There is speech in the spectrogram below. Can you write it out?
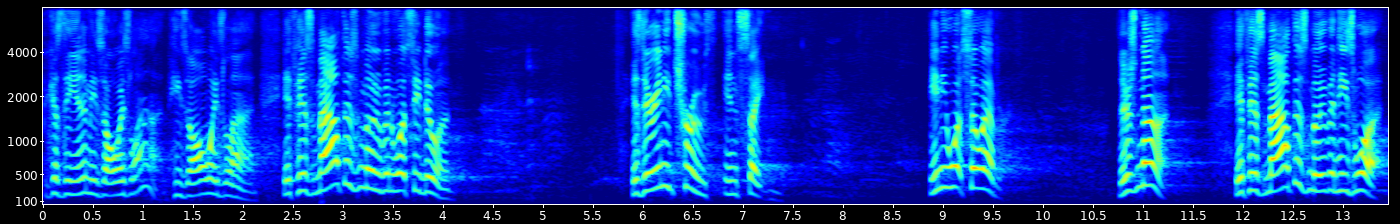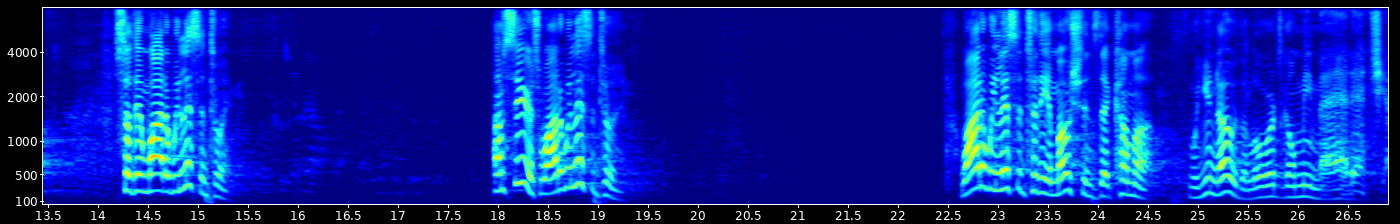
Because the enemy's always lying. He's always lying. If his mouth is moving, what's he doing? Is there any truth in Satan? Any whatsoever? There's none. If his mouth is moving, he's what? So then why do we listen to him? I'm serious. Why do we listen to him? Why do we listen to the emotions that come up? Well, you know the Lord's going to be mad at you.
